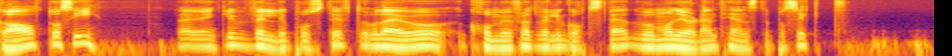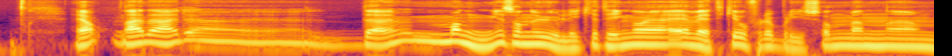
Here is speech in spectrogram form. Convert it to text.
galt å si. Det er jo egentlig veldig positivt, og det jo, kommer jo fra et veldig godt sted hvor man gjør deg en tjeneste på sikt. Ja, nei, det er, eh, det er, mange sånne ulike ting, og jeg, vet ikke hvorfor det blir sånn, men um,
